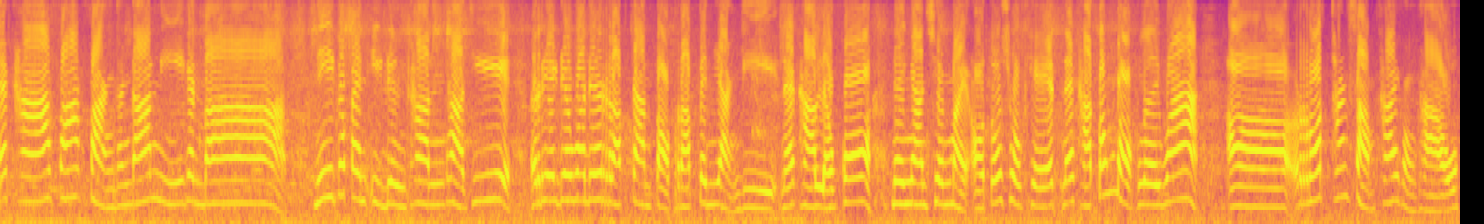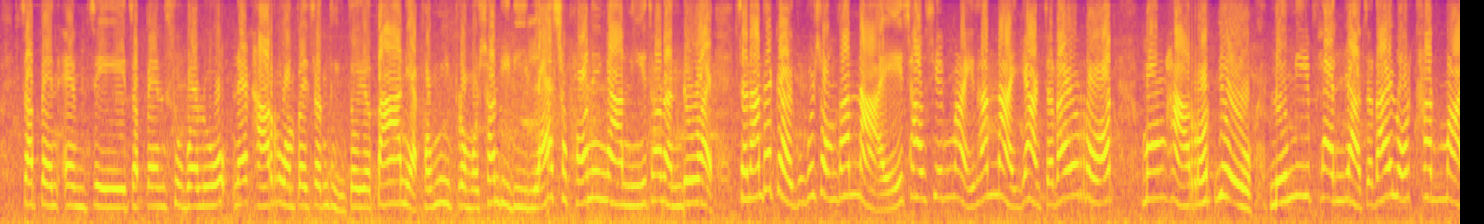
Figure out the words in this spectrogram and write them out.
นะคะฝากฝั่งทางด้านนี้กันบ้างนี่ก็เป็นอีกหนึ่งคันค่ะที่เรียกได้ว่าได้รับการตอบรับเป็นอย่างดีนะคะ แล้วก็ในงานเชียงใหม่ออโต้โชว์เคสนะคะต้องบอกเลยว่ารถทั้ง 3 ค่ายของเขาจะเป็น MG จะเป็น Subaru นะคะรวมไปจนถึง Toyota เนี่ยเขามีโปรโมชั่นดีๆ และเฉพาะในงานนี้เท่านั้นด้วย ฉะนั้นถ้าเกิดคุณผู้ชมท่านไหน ชาวเชียงใหม่ท่านไหนอยากจะได้รถ มองหารถอยู่ หรือมีแพลนอยากจะได้รถคันใหม่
